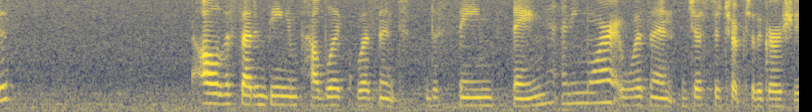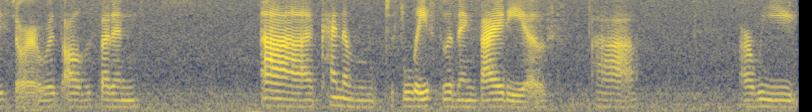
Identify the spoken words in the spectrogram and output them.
just all of a sudden being in public wasn't the same thing anymore. It wasn't just a trip to the grocery store. It was all of a sudden uh, kind of just laced with anxiety of uh, are we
